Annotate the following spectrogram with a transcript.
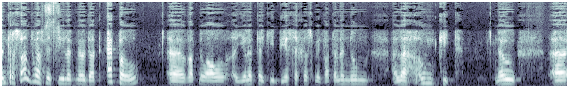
Interessant was natuurlik nou dat Apple uh, wat nou al 'n hele tydjie besig is met wat hulle noem hulle HomeKit. Nou uh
